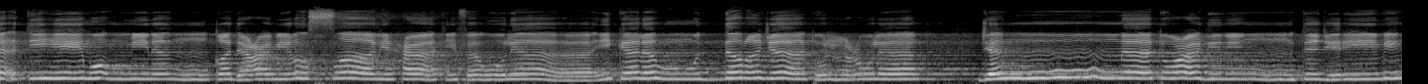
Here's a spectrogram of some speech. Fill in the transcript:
يأته مؤمنا قد عمل الصالحات فأولئك لهم الدرجات العلا. جنات عدن تجري من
